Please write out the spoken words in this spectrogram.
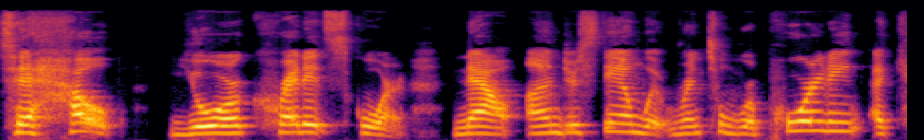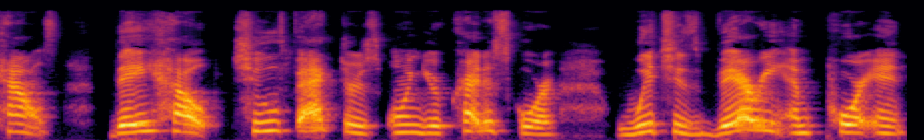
to help your credit score. Now, understand with rental reporting accounts, they help two factors on your credit score which is very important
